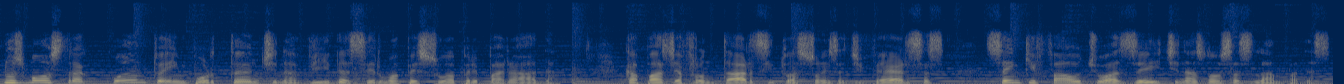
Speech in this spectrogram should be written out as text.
nos mostra quanto é importante na vida ser uma pessoa preparada, capaz de afrontar situações adversas sem que falte o azeite nas nossas lâmpadas.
